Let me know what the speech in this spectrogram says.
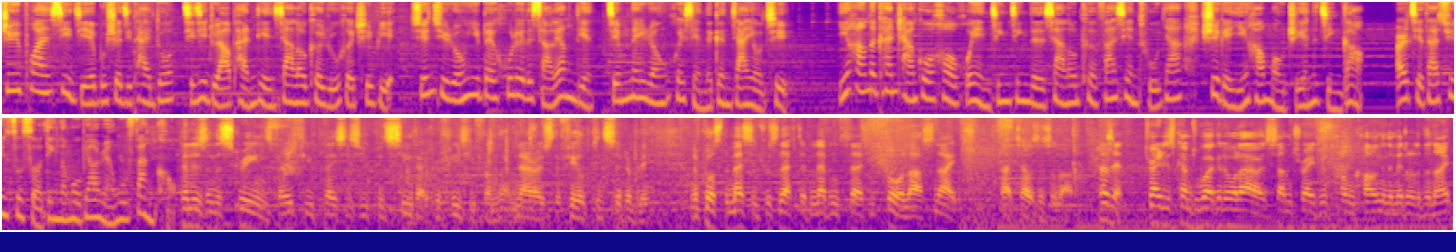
至于破案细节，不涉及太多，琪琪主要盘点夏洛克如何吃瘪，选取容易被忽略的小亮点，节目内容会显得更加有趣。银行的勘查过后，火眼金睛的夏洛克发现涂鸦是给银行某职员的警告。而且他迅速锁定了目标人物范孔。Pillars and the screens, very few places you could see that graffiti from. That narrows the field considerably. And of course, the message was left at 11:34 last night. That tells us a lot. Does it? Traders come to work at all hours. Some trade with Hong Kong in the middle of the night.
